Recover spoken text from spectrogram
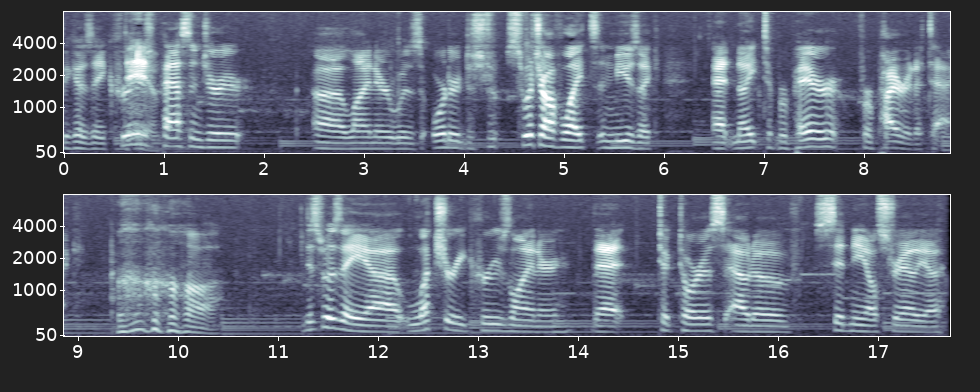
Because a cruise Damn. passenger uh, liner was ordered to sh- switch off lights and music at night to prepare for pirate attack. This was a uh, luxury cruise liner that took tourists out of Sydney, Australia,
